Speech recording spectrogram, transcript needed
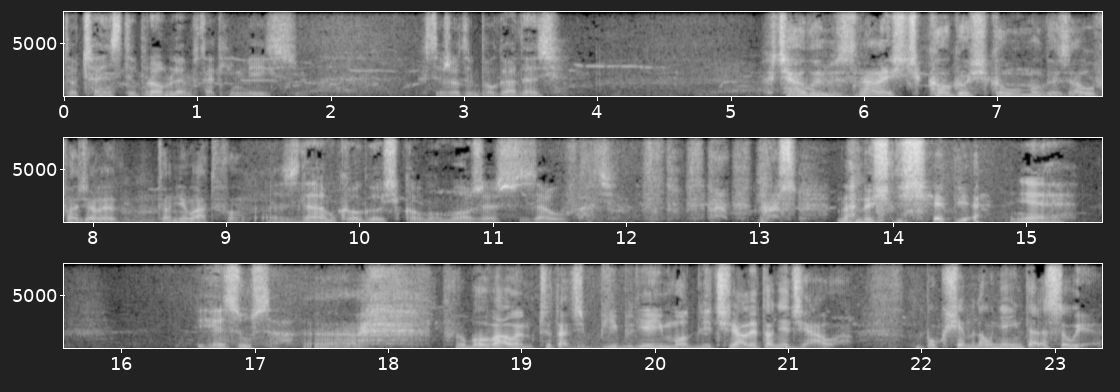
To częsty problem w takim miejscu. Chcesz o tym pogadać? Chciałbym znaleźć kogoś, komu mogę zaufać, ale to niełatwo. Znam kogoś, komu możesz zaufać. Masz na myśli siebie? Nie. Jezusa. Próbowałem czytać Biblię i modlić się, ale to nie działa. Bóg się mną nie interesuje.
